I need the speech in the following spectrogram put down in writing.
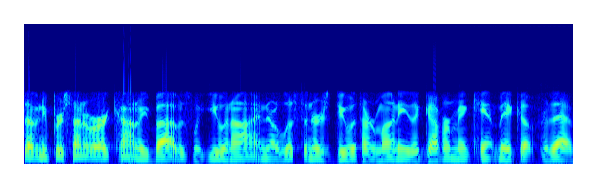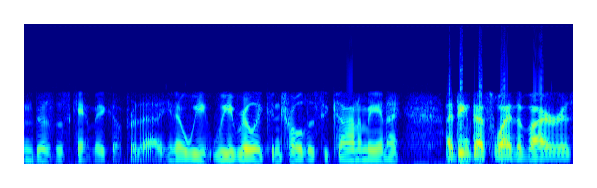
70% of our economy, Bob, is what you and I and our listeners do with our money. The government can't make up for that, and business can't make up for that. You know, we we really control this economy, and I I think that's why the virus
